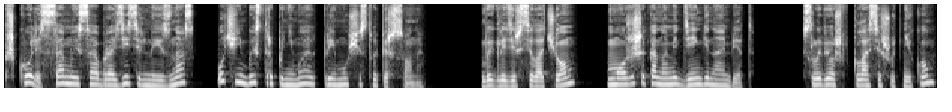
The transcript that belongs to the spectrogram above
в школе самые сообразительные из нас очень быстро понимают преимущества персоны. Выглядишь силачом — можешь экономить деньги на обед. Слывешь в классе шутником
